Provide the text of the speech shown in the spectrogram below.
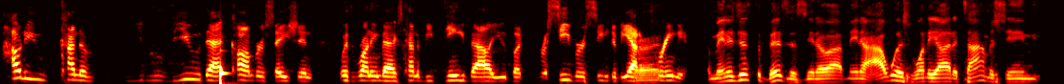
How do you kind of view that conversation with running backs kind of be devalued, but receivers seem to be at a premium? I mean, it's just the business, you know. I mean, I wish one of y'all had a time machine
